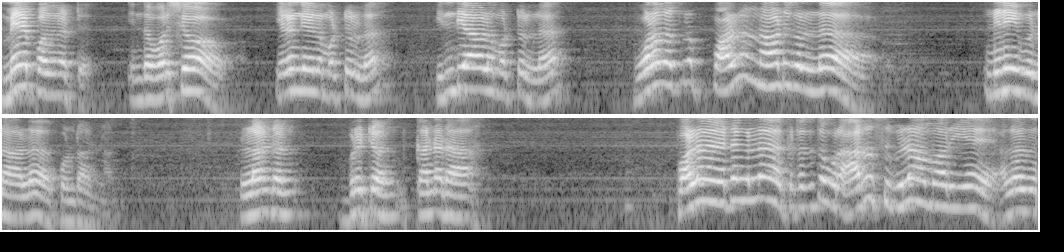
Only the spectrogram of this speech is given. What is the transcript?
மே பதினெட்டு. இந்த வருஷம் இலங்கையில் மட்டும் இல்லை இந்தியாவில் மட்டும் இல்லை உலகத்தில் பல நாடுகளில் நினைவு நாளை கொண்டாடினாங்க. லண்டன் பிரிட்டன் கனடா பல இடங்களில் கிட்டத்தட்ட ஒரு அரசு விழா மாதிரியே அதாவது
